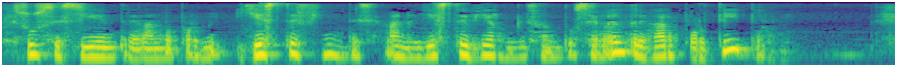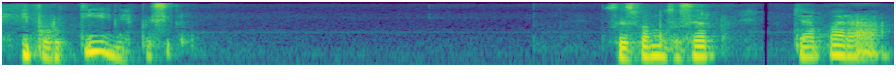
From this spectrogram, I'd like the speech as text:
Jesús se sigue entregando por mí. Y este fin de semana y este Viernes Santo se va a entregar por ti y por mí. Y por ti en especial. Entonces vamos a hacer ya para...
